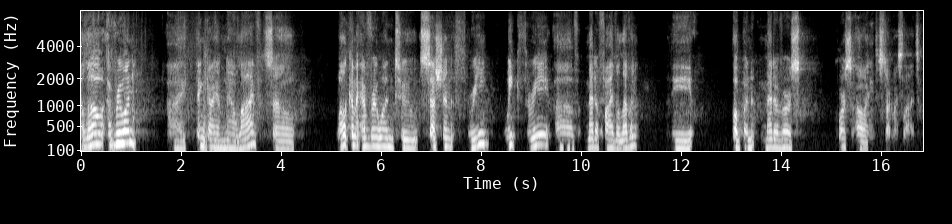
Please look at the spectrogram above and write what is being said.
Hello, everyone. I think I am now live. So, welcome everyone to session three, week three of Meta 511, the open metaverse course. Oh, I need to start my slides.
